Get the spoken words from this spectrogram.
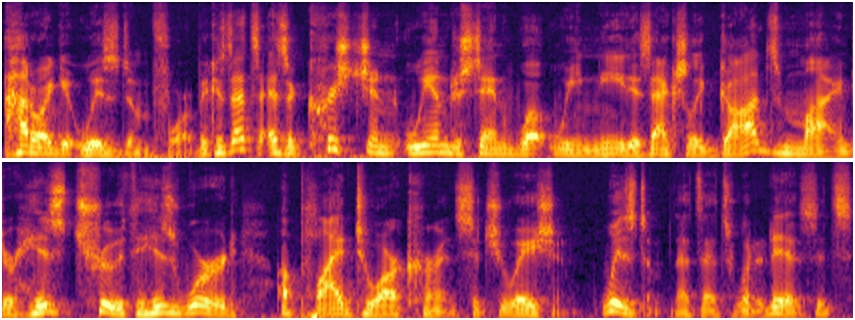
how do I get wisdom for? Because that's as a Christian, we understand what we need is actually God's mind or His truth, His word applied to our current situation. Wisdom. That's that's what it is. It's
